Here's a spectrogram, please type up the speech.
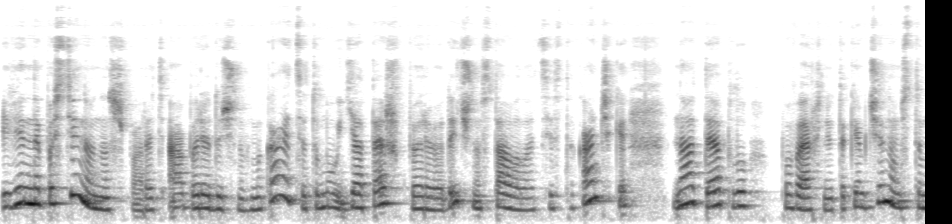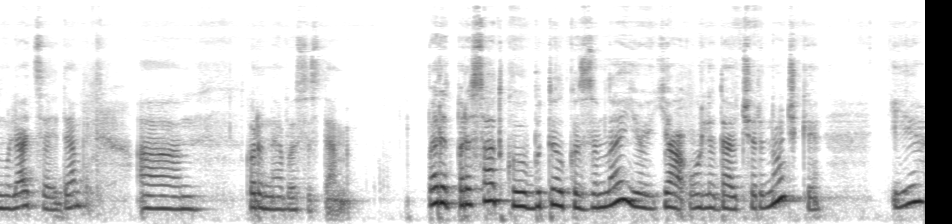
і він не постійно у нас шпарить, а періодично вмикається, тому я теж періодично ставила ці стаканчики на теплу поверхню. Таким чином стимуляція йде кореневої системи. Перед пересадкою бутилки з землею я оглядаю череночки і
